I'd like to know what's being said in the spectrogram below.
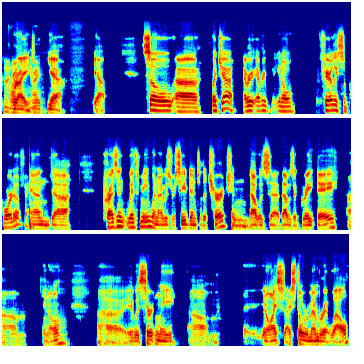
kind of right, right yeah yeah so uh, but yeah every every you know fairly supportive and uh, present with me when i was received into the church and that was uh, that was a great day. Um, you know uh, it was certainly um, you know I, I still remember it well.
